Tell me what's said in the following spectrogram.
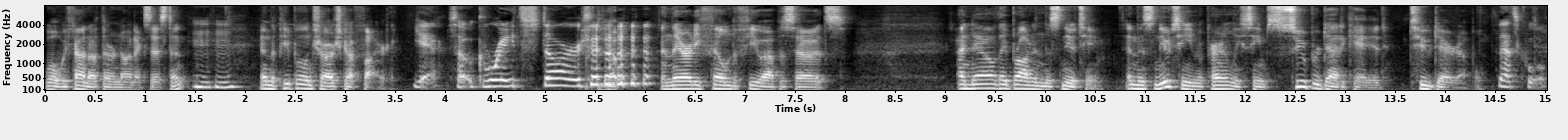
well, we found out they're non existent, mm-hmm. and the people in charge got fired. Yeah. So great start. Yep. and they already filmed a few episodes. And now they brought in this new team. And this new team apparently seems super dedicated to Daredevil. That's cool.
